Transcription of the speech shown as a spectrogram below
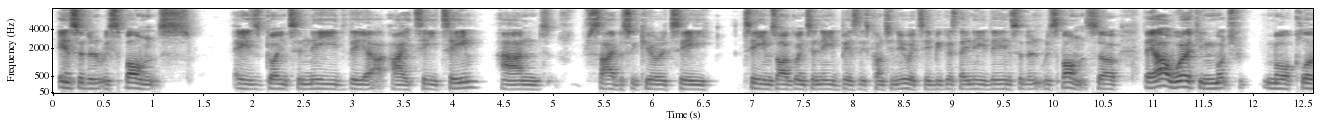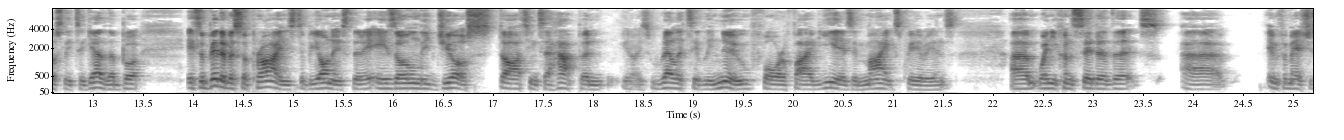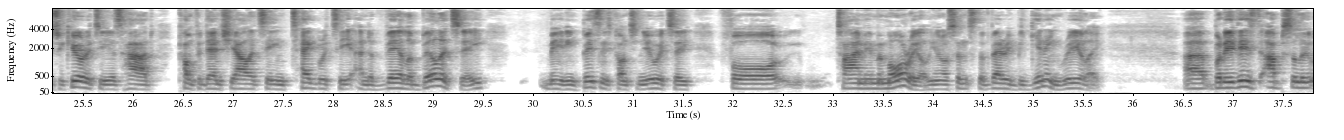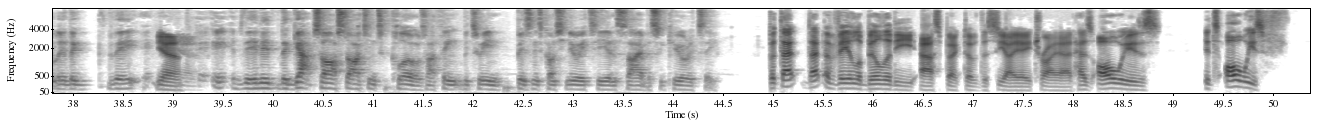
incident response is going to need the uh, IT team and cybersecurity teams are going to need business continuity because they need the incident response. So they are working much more closely together, but it's a bit of a surprise, to be honest, that it is only just starting to happen. You know, it's relatively new, four or five years in my experience. Um, when you consider that uh, information security has had confidentiality, integrity, and availability, meaning business continuity, for time immemorial. You know, since the very beginning, really. Uh, but it is absolutely the the yeah it, the, the gaps are starting to close. I think between business continuity and cybersecurity. But that that availability aspect of the CIA triad has always it's always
